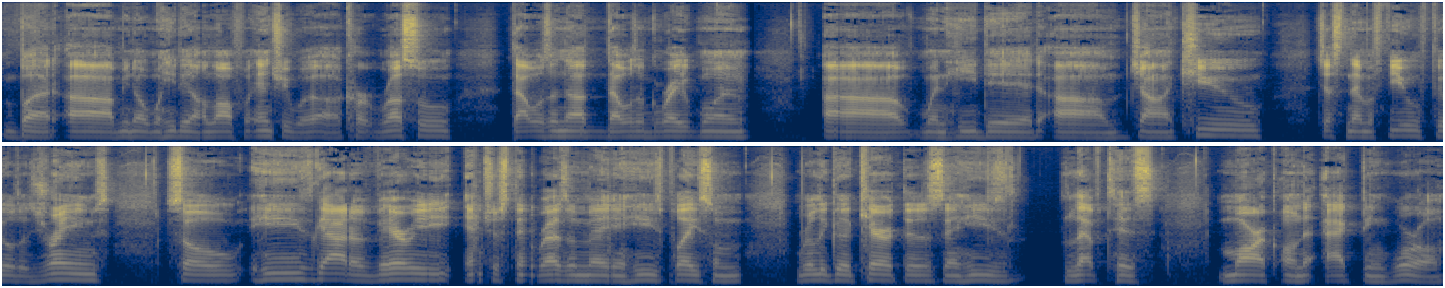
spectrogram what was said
but um, you know when he did Unlawful Entry with uh, Kurt Russell, that was another that was a great one. Uh, when he did um, John Q, just name a few, Field of Dreams. So he's got a very interesting resume, and he's played some really good characters, and he's left his mark on the acting world.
